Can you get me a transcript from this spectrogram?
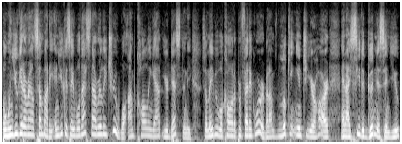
But when you get around somebody and you can say, well, that's not really true. Well, I'm calling out your destiny. So maybe we'll call it a prophetic word, but I'm looking into your heart and I see the goodness in you.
